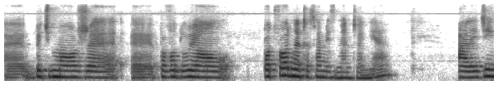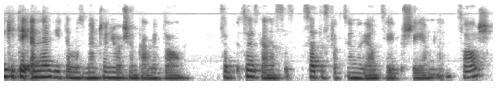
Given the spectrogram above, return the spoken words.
e, być może e, powodują potworne czasami zmęczenie, ale dzięki tej energii, temu zmęczeniu osiągamy to, co, co jest dla nas satysfakcjonujące i przyjemne. Coś,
